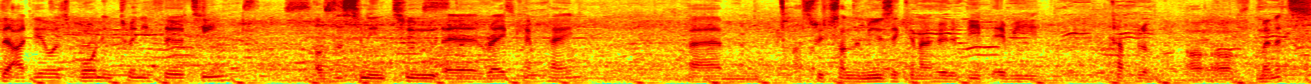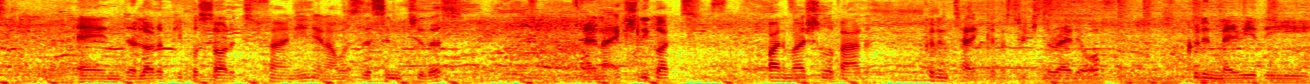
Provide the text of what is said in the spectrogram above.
the idea was born in 2013. I was listening to a rape campaign. Um, I switched on the music and I heard a beep every couple of, of, of minutes, and a lot of people started to phone in, and I was listening to this, and I actually got quite emotional about it. Couldn't take it. I switched the radio off. Couldn't marry the,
